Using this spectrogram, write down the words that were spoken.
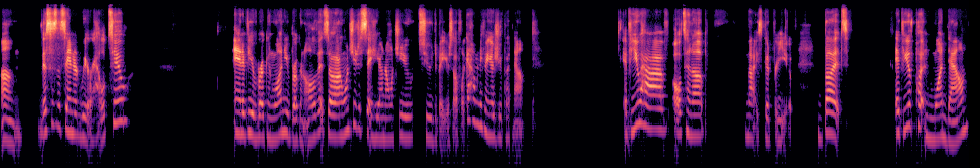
Um, this is the standard we are held to. And if you've broken one, you've broken all of it. So I want you to sit here and I want you to debate yourself. Look at how many fingers you put now. If you have all 10 up, nice, good for you. But if you have put one down,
